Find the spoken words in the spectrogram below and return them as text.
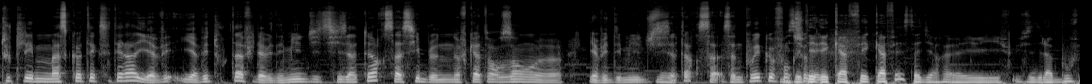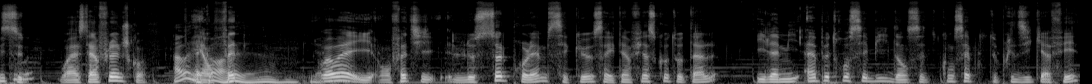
toutes les mascottes, etc. Il y avait, il y avait tout le taf. Il avait des milliers d'utilisateurs. Sa cible 9-14 ans, euh, il y avait des milliers d'utilisateurs. Ça, ça ne pouvait que Mais C'était fonctionner. des cafés cafés, c'est-à-dire euh, il faisait de la bouffe et tout. Ouais. C'était un flunch quoi. Ah ouais, Et d'accord. en fait- ouais, il a- Ouais, ouais, il- en fait, il- le seul problème, c'est que ça a été un fiasco total. Il a mis un peu trop ses billes dans ce concept de Prizzi Café.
